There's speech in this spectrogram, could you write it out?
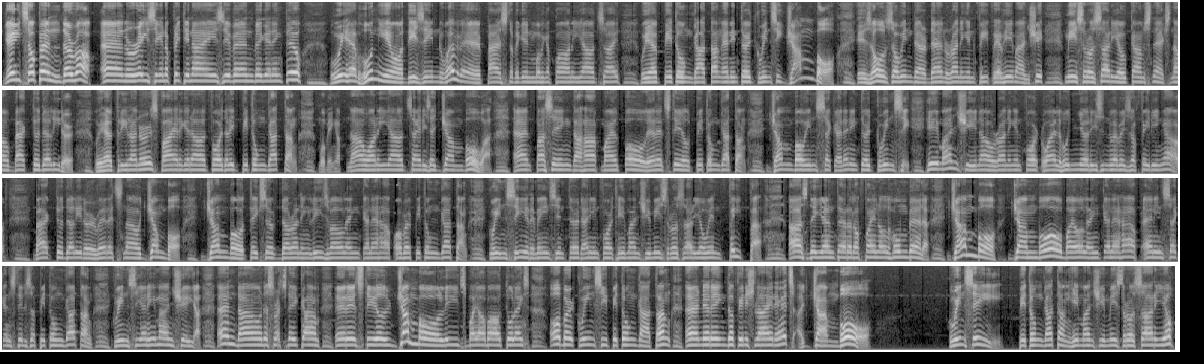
Gates open, they're up and racing in a pretty nice event beginning to. We have Junio Dizinueve past to begin moving upon the outside. We have Pitong Gatang and in third Quincy Jambo is also in there. Then running in fifth we have Himanshi. Miss Rosario comes next. Now back to the leader. We have three runners firing it out for the lead Pitong Gatang. Moving up now on the outside is a Jambo and passing the half mile pole. And it's still Pitong Gatang. Jambo in second and in third Quincy. Himanshi Manshi now running in fourth while Junio Dizinueve is fading out. Back to the leader where it's now Jambo. Jambo takes off the running leads by a length and a half over Pitong Gatang. Quincy remains in third and in fourth Himanshi Miss Rosario in fifth as they enter the final home bend. Jambo, Jambo by a length and a half and in second still sa Pitong Gatang. Quincy and Himanshi and down the stretch they come. It is still Jambo leads by about two lengths over Quincy Pitong Gatang and nearing the finish line it's Jambo. Quincy Pitong Gatang Himanshi Miss Rosario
